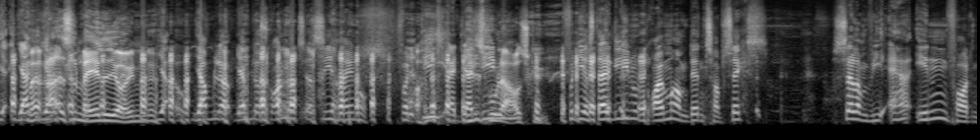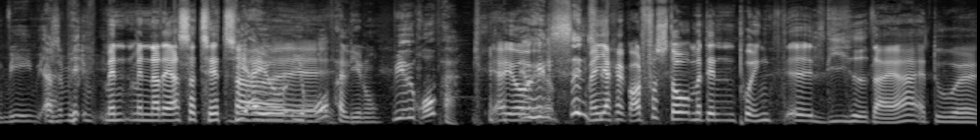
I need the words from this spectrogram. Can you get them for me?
jeg, jeg, med jeg, redsel malet i øjnene. jeg, jeg, bliver, jeg bliver sgu også nødt til at sige Heino, fordi at jeg lige nu, afsky. fordi jeg stadig lige nu drømmer om den top 6. Selvom vi er inden for den. Vi, altså, vi, Men, men når det er så tæt, så... vi er jo øh, i Europa lige nu. Vi er i Europa. Ja, Det jo, er jo helt sindssygt. Men jeg kan godt forstå med den pointlighed, øh, lighed, der er, at du, øh,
